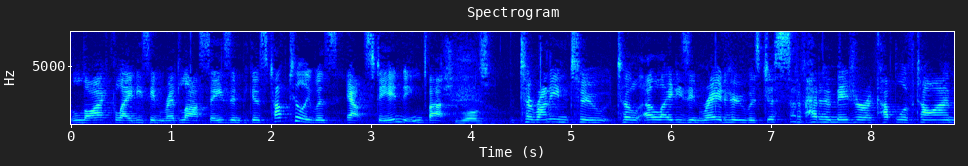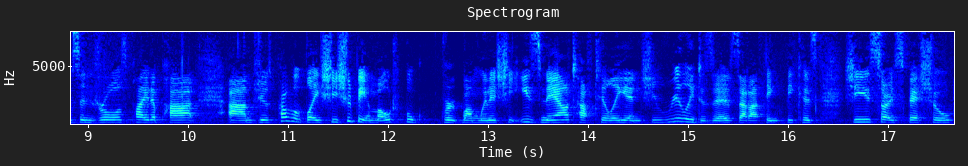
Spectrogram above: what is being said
like Ladies in Red last season because Tough Tilly was outstanding, but she was to run into to a ladies in red who was just sort of had her measure a couple of times and draws played a part. Um, she was probably she should be a multiple Group One winner. She is now Tough Tilly, and she really deserves that I think because she is so special.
